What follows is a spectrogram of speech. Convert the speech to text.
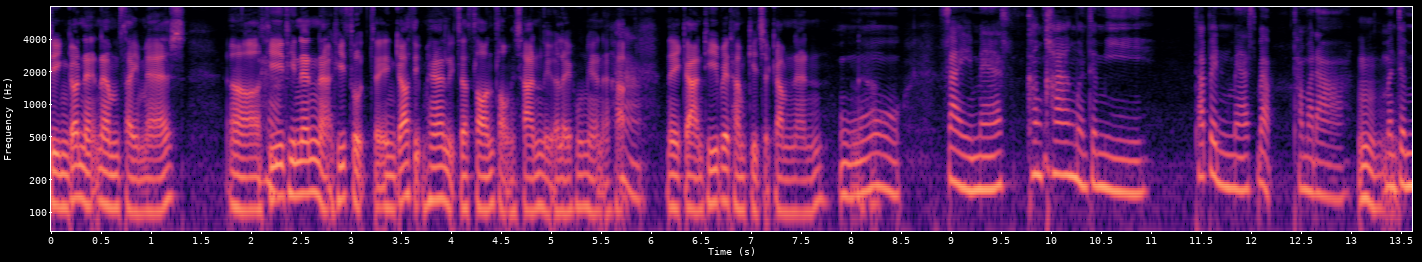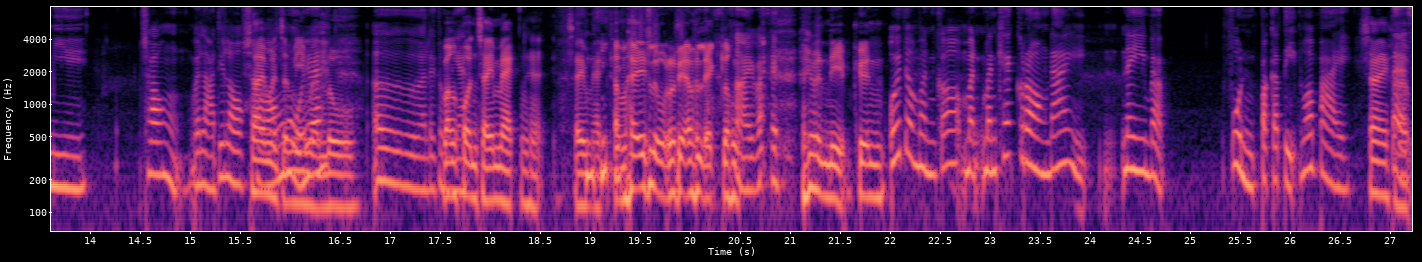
ริง ๆ ก็แนะนำใส่แมสเอ่อที่ที่แน่นหนาที่สุดจะ N95 หรือจะซ้อน 2 ชั้นหรืออะไรพวกเนี้ยนะครับค่ะในการที่ไปทำกิจกรรมนั้นโอ้นะครับ ใส่แมสข้างๆ มันจะมี ถ้าเป็นแมสแบบธรรมดาอืมมันจะมีช่องเวลาที่เราใช่คล้องมันจะมีเหมือนใช่ไรูเอออะไรตรงบางเนี้ยคนใช้แม็กนะฮะ ใช้แม็กทำให้รูตรงเนี้ยมันเล็กลงหายไปให้มันหนีบขึ้น โอ้ยแต่มันก็มันมันแค่กรองได้ในแบบฝุ่นปกติทั่วไป ใช่คแต่รับ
